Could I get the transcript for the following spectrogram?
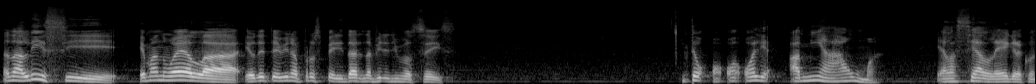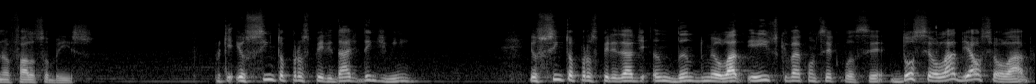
Analice, Emanuela, eu determino a prosperidade na vida de vocês. Então, olha, a minha alma, ela se alegra quando eu falo sobre isso. Porque eu sinto a prosperidade dentro de mim. Eu sinto a prosperidade andando do meu lado. E é isso que vai acontecer com você. Do seu lado e ao seu lado.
